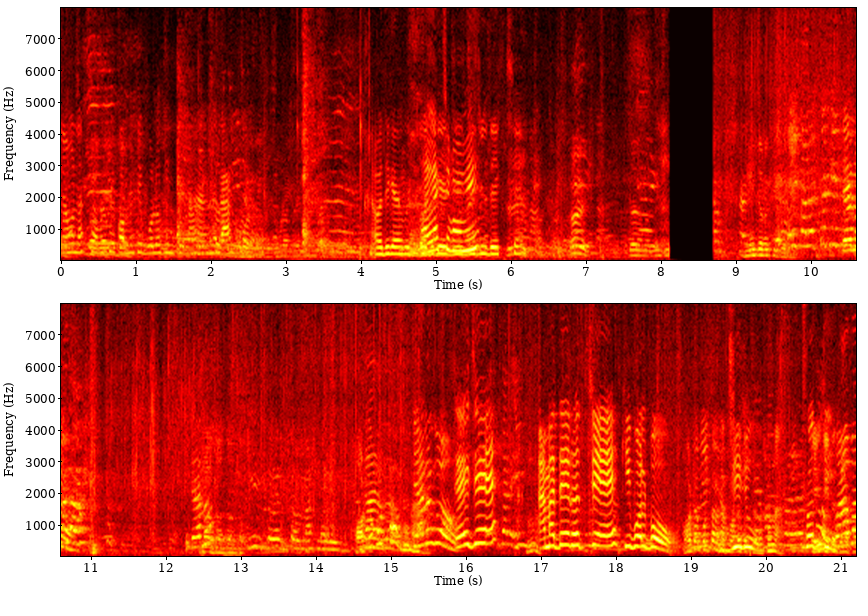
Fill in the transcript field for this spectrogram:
কেমন লাগছে? অবশ্যই কমেন্টে বলো কিন্তু না একটা রাগ করবে। ওইদিকে দেখো ভালো লাগছে মামি? দেখছে। এই যে আমাদের হচ্ছে কি বলব? জিজু। সত্যি। বাবা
